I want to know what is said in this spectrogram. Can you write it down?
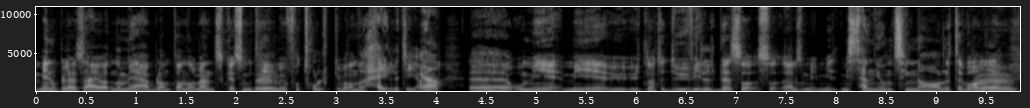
Min opplevelse er jo at når vi er blant andre mennesker, så driver mm. vi jo fortolker hverandre hele tida. Ja. Uh, og vi, vi, uten at du vil det, så, så altså, vi, vi, sender jo en signaler til hverandre. Mm.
